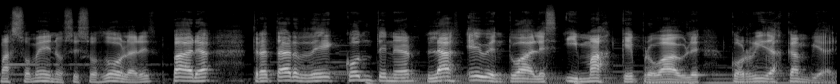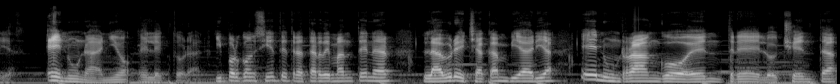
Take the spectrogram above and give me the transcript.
más o menos esos dólares para tratar de contener las eventuales y más que probable corridas cambiarias en un año electoral y por consiguiente tratar de mantener la brecha cambiaria en un rango entre el 80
